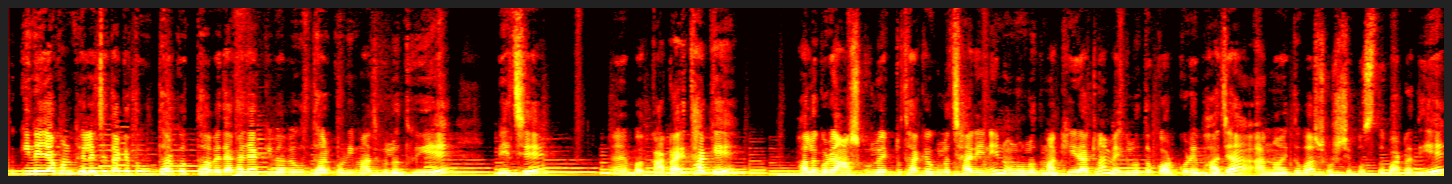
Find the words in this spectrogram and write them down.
তো কিনে যখন ফেলেছে, তাকে তো উদ্ধার করতে হবে। দেখা যাক কীভাবে উদ্ধার করি মাছগুলো ধুয়ে, বেছে কাটাই থাকে। ভালো করে আঁশগুলো একটু থাকে, ওগুলো ছাড়িয়ে নিই নুন, হলুদ মাখিয়ে রাখলাম। এগুলো তো কর করে ভাজা, আর নয়তো বা সর্ষে পোস্ত বাটা দিয়ে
